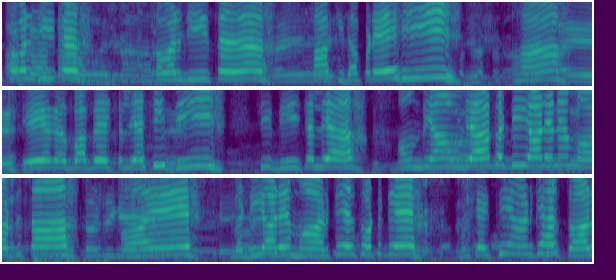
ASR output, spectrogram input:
ਕਵਲਜੀਤ। ਕਵਲਜੀਤ, ਹਾਕੀ ਦਾ ਪੜੇ ਹੀ ਹਾਂ ਇਹ ਬਾਬੇ ਚੱਲਿਆ ਸਿੱਧੀ ਸਿੱਧੀ ਚੱਲਿਆ। ਆਉਂਦਿਆਂ ਆਉਂਦਿਆਂ ਗੱਡੀ ਵਾਲੇ ਨੇ ਮਾਰ ਦਿੱਤਾ। ਆਏ ਗੱਡੀ ਵਾਲੇ ਮਾਰ ਕੇ ਸੁੱਟ ਗਏ। ਮੁੜ ਕੇ ਇੱਥੇ ਆਣ ਕੇ ਹਸਪਤਾਲ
